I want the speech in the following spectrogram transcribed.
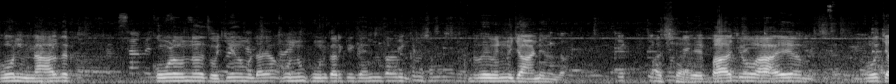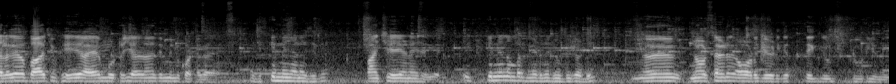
ਉਹ ਨਾਲ ਦੇ ਕੋਲ ਉਹਨਾਂ ਦੂਜੇ ਦਾ ਮੁੰਡਾ ਆ ਉਹਨੂੰ ਫੋਨ ਕਰਕੇ ਕਹਿੰਦਾ ਵੀ ਮੈਨੂੰ ਜਾਣ ਨਹੀਂ ਦਿੰਦਾ। ਅੱਛਾ। ਤੇ ਬਾਅਦ ਚ ਆਏ ਉਹ ਚਲ ਗਿਆ ਬਾਅਦ ਚ ਫੇਰ ਆਇਆ ਮੋਟਰਸਾਈਕਲ ਤੇ ਮੈਨੂੰ ਕੁੱਟ ਗਏ। ਅੱਛਾ ਕਿੰਨੇ ਜਾਣੇ ਸੀਗੇ? ਪੰਜ ਛੇ ਜਣੇ ਸੀਗੇ। ਇਹ ਕਿੰਨੇ ਨੰਬਰ ਗੇਟ ਤੇ ਡਿਊਟੀ ਤੁਹਾਡੀ? ਨਾਰਥ ਸਾਈਡ ਆਊਟ ਗੇਟ ਤੇ ਡਿਊਟੀ ਹੁੰਦੀ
